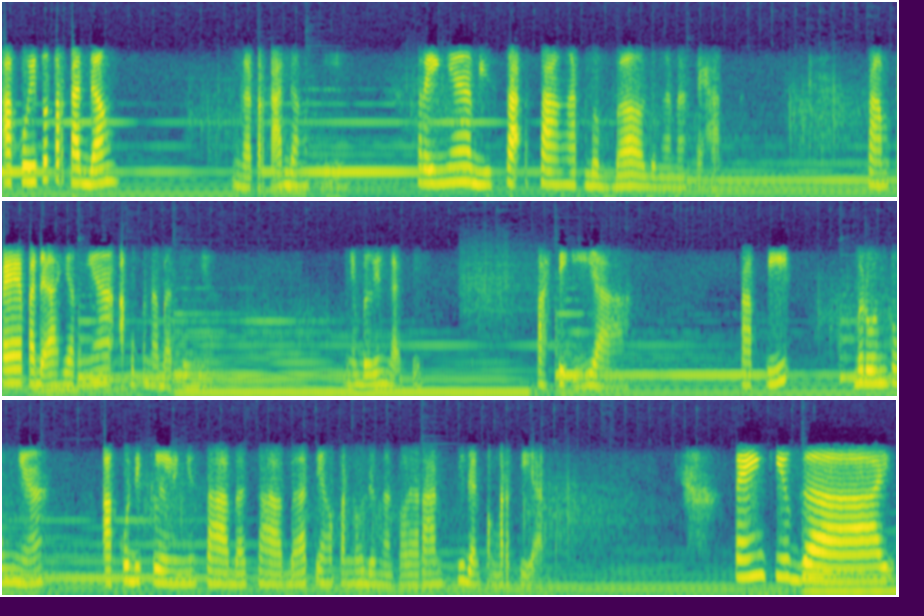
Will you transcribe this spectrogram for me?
Aku itu terkadang nggak terkadang sih seringnya bisa sangat bebal dengan nasihat. Sampai pada akhirnya aku kena batunya. Nyebelin gak sih? Pasti iya. Tapi beruntungnya aku dikelilingi sahabat-sahabat yang penuh dengan toleransi dan pengertian. Thank you guys.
